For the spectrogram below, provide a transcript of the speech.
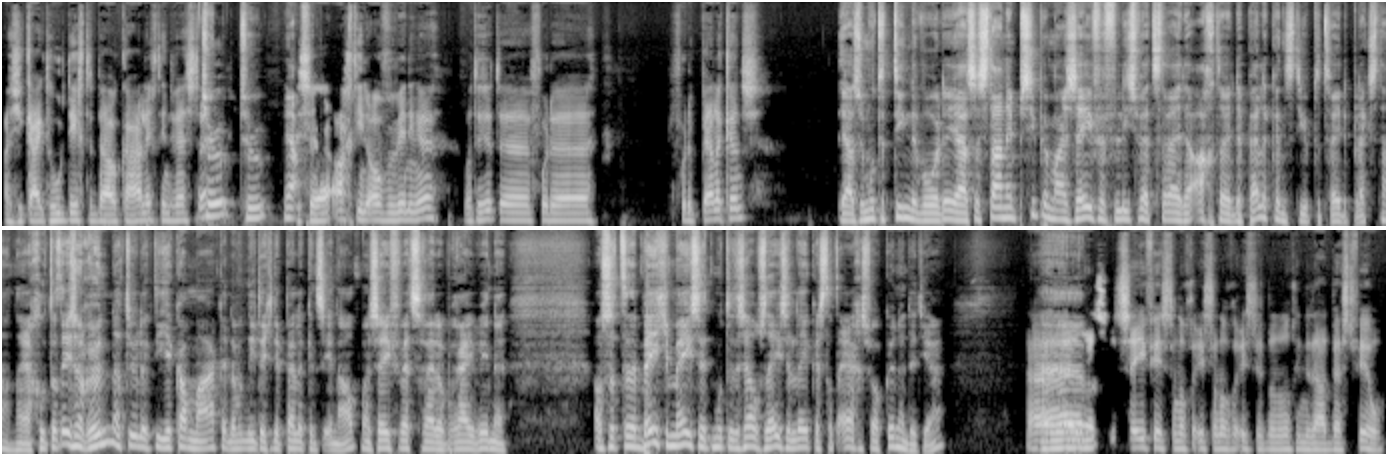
Als je kijkt hoe dicht het bij elkaar ligt in het Westen. True, true. Ja. Dus uh, 18 overwinningen. Wat is het uh, voor, de, voor de Pelicans? Ja, ze moeten tiende worden. Ja, ze staan in principe maar zeven verlieswedstrijden achter de Pelicans die op de tweede plek staan. Nou ja, goed, dat is een run natuurlijk die je kan maken. Dan niet dat je de Pelicans inhaalt, maar zeven wedstrijden op rij winnen. Als het een beetje mee zit, moeten zelfs deze Lakers dat ergens wel kunnen dit jaar. Uh, um, 7 is er, nog, is, er nog, is er nog inderdaad best veel.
